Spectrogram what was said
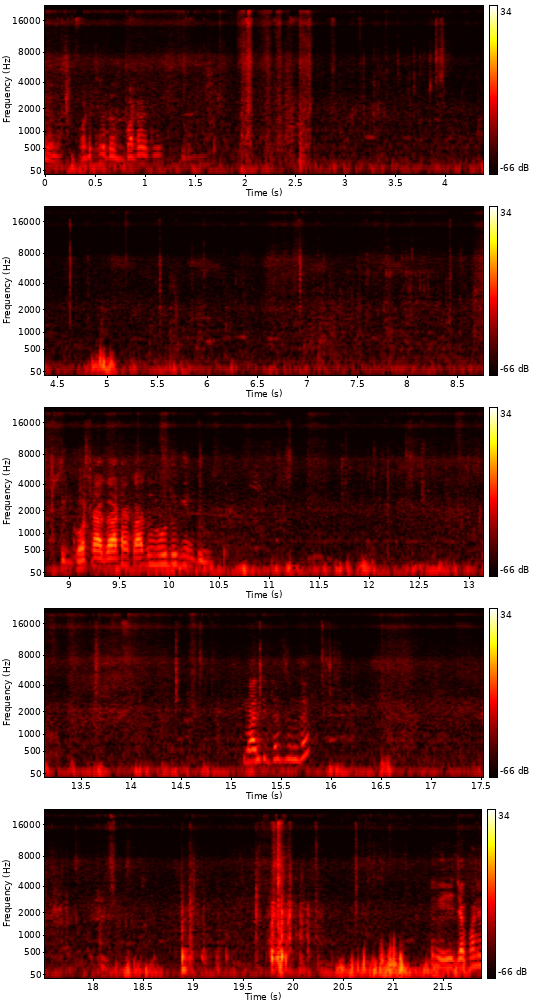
গেল ওটা ছোট বাটা গোটা গাটা কাদু হউদু কিন্তু। বালতিটা এই জাপানি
